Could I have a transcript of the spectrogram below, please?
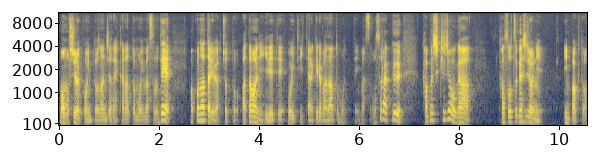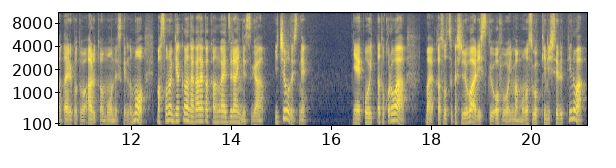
まあ、面白いポイントなんじゃないかなと思いますので、まあ、このあたりはちょっと頭に入れておいていただければなと思っています。おそらく株式市場が仮想通貨市場にインパクトを与えることはあるとは思うんですけれども、まあ、その逆はなかなか考えづらいんですが、一応ですね、えー、こういったところは、まあ、仮想通貨市場はリスクオフを今ものすごく気にしてるっていうのは、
